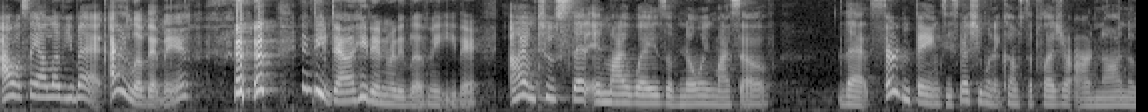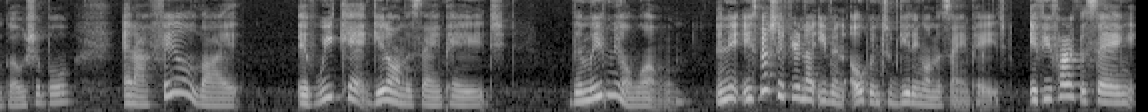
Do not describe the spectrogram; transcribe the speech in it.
I would say I love you back. I didn't love that man. and deep down, he didn't really love me either. I am too set in my ways of knowing myself that certain things, especially when it comes to pleasure, are non negotiable. And I feel like if we can't get on the same page, then leave me alone. And especially if you're not even open to getting on the same page. If you've heard the saying,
